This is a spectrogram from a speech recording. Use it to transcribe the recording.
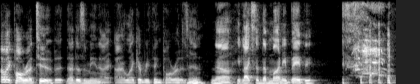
I like Paul Rudd too, but that doesn't mean I, I like everything Paul Rudd is in. No, he likes the money, baby.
